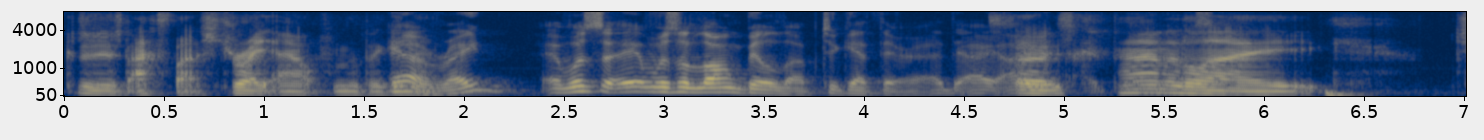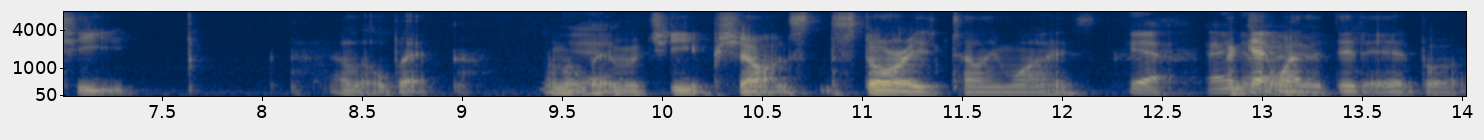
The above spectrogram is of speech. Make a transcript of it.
could have just asked that straight out from the beginning. Yeah, right. It was it was a long build up to get there. I, I, So I- it's kind of like cheap, a little bit, a little bit of a cheap shot, storytelling wise. yeah. I, I, get know. why they did it, but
